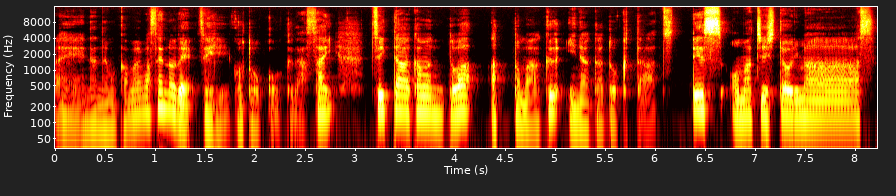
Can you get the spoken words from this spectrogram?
えー何でも構いませんので、ぜひご投稿ください。ツイッターアカウントは、アットマーク、田舎ドクターズです。お待ちしております。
